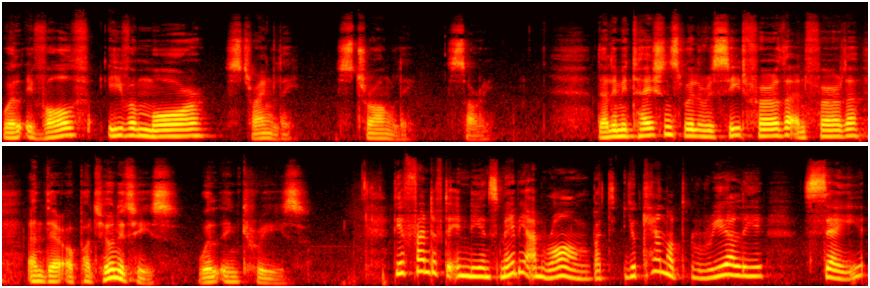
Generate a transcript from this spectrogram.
will evolve even more strongly, strongly, sorry. Their limitations will recede further and further, and their opportunities will increase. Dear friend of the Indians, maybe I'm wrong, but you cannot really say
